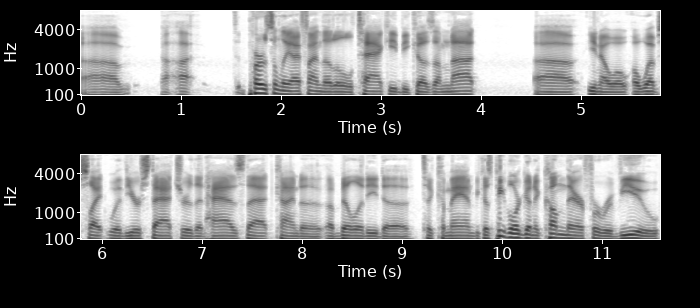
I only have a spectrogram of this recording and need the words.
uh, I, personally, I find that a little tacky because I'm not. Uh, you know, a, a website with your stature that has that kind of ability to to command because people are going to come there for review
